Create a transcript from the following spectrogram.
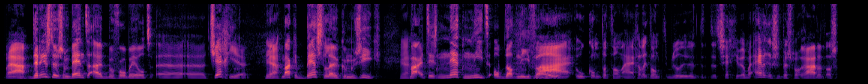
ja, er is dus een band uit bijvoorbeeld eh, eh, Tsjechië. ja. Maken best leuke muziek. Ja. Maar het is net niet op dat niveau. Maar hoe komt dat dan eigenlijk? Want ik bedoel, dat, dat zeg je wel. Maar eigenlijk is het best wel raar dat als,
